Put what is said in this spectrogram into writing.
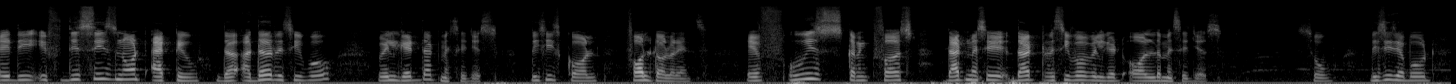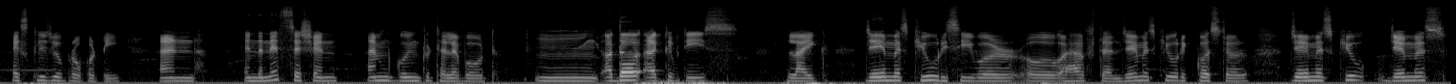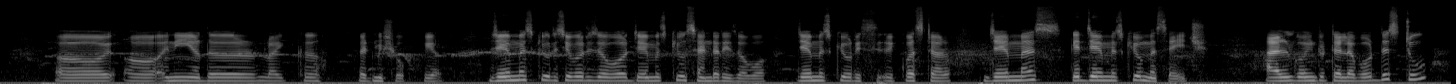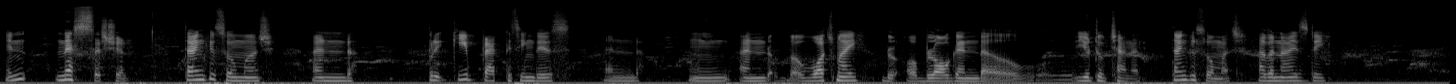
Uh, the, if this is not active the other receiver will get that messages. This is called fault tolerance. If who is connect first that message that receiver will get all the messages. So this is about exclusive property. And in the next session I'm going to tell about um, other activities like JMS queue receiver uh, I have tell. JMS queue requester JMS queue JMS uh, uh, any other like uh, let me show here. JMS queue receiver is over JMS queue sender is over. JMS queue requester JMS get JMS queue message. I'll going to tell about this too in next session. Thank you so much and keep practicing this and mm, and watch my blog and uh, YouTube channel. Thank you so much. Have a nice day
